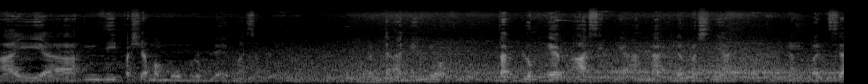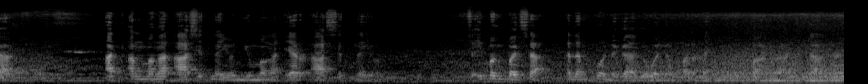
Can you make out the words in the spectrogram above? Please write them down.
ay ah, hindi pa siya mamumroblema sa pera. Tandaan ninyo, tatlong air asset niya ang nailabas niya ng bansa. At ang mga asset na yon, yung mga air asset na yon, sa ibang bansa, alam ko, nagagawa ng paraan yun para dapat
